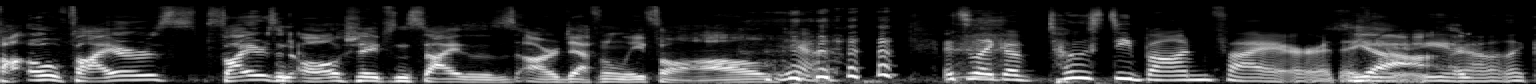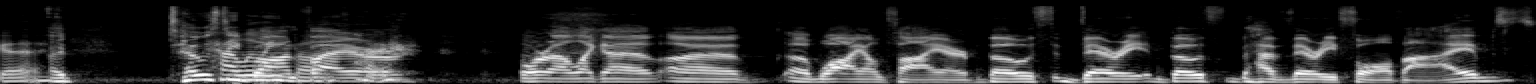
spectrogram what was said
Oh, fires! Fires in all shapes and sizes are definitely fall. Yeah, it's like a toasty bonfire. That Yeah, you, you a- know, like a, a toasty bonfire, bonfire. Or a, like a, a a wildfire. Both very, both have very fall vibes.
